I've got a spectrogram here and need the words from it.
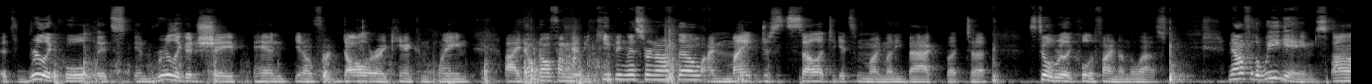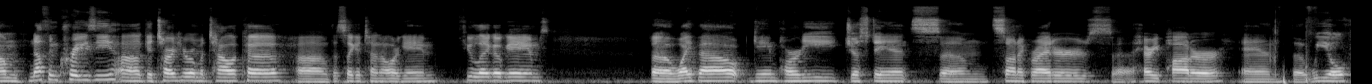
It's really cool. It's in really good shape, and you know for a dollar I can't complain. I don't know if I'm going to be keeping this or not though. I might just sell it to get some of my money back, but uh, still really cool to find nonetheless. Now for the Wii games, um, nothing crazy. Uh, Guitar Hero Metallica, uh, that's like a ten dollar game. A few Lego games uh, Wipeout, Game Party, Just Dance, um, Sonic Riders, uh, Harry Potter, and The Wheel.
